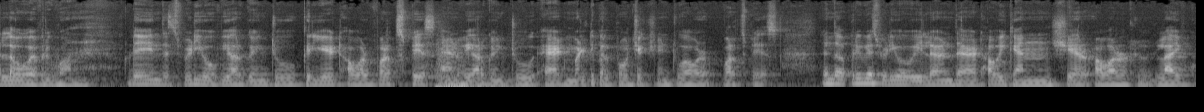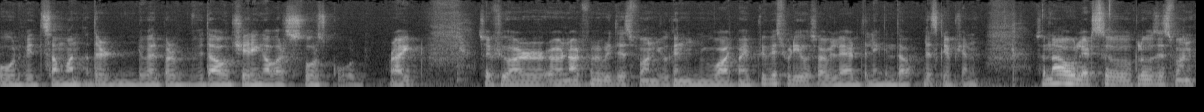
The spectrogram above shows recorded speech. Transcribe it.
hello everyone. Today in this video we are going to create our workspace and we are going to add multiple projects into our workspace. In the previous video we learned that how we can share our live code with someone other developer without sharing our source code right so if you are uh, not familiar with this one you can watch my previous video so i will add the link in the description. So now let's uh, close this one.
